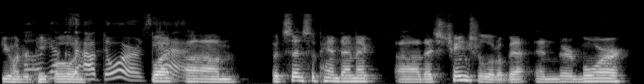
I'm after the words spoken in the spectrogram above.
few hundred Oh, people. because And, outdoors. but Yeah. um, but since the pandemic, uh, that's changed a little bit, and they're more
